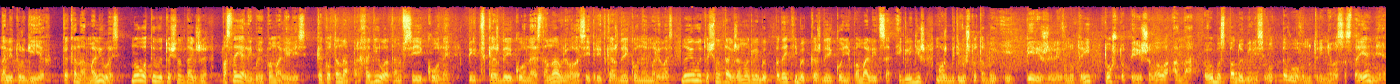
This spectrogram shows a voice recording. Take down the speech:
на литургиях, как она молилась, ну вот и вы точно так же постояли бы и помолились. Как вот она проходила там все иконы, перед каждой иконой останавливалась и перед каждой иконой молилась. Ну и вы точно так же могли бы подойти бы к каждой иконе, помолиться. И глядишь, может быть, вы что-то бы и пережили внутри, то, что переживала она. Вы бы сподобились вот того внутреннего состояния,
